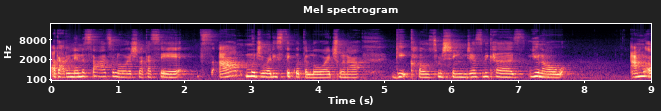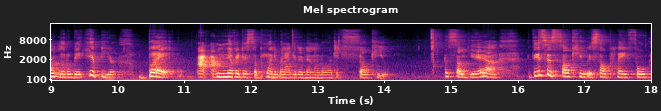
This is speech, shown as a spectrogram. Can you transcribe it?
I got it in the size large. Like I said, I majority stick with the large when I get clothes machine just because, you know, I'm a little bit hippier. But I, am never disappointed when I get it in a large. It's so cute. So, yeah, this is so cute. It's so playful.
